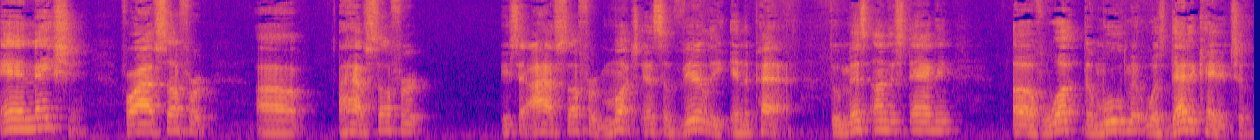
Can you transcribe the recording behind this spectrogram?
and nation. For I have suffered, uh, I have suffered, he said, I have suffered much and severely in the past through misunderstanding of what the movement was dedicated to.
